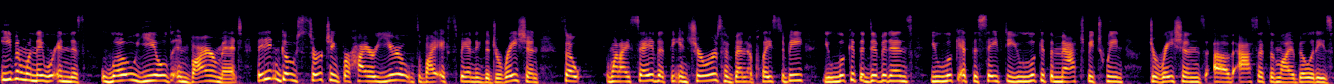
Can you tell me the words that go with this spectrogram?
even when they were in this low yield environment, they didn't go searching for higher yields by expanding the duration. So when I say that the insurers have been a place to be, you look at the dividends, you look at the safety, you look at the match between durations of assets and liabilities.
